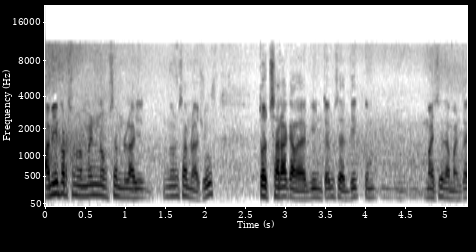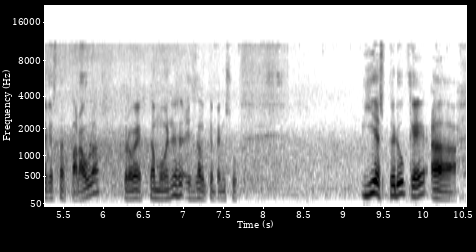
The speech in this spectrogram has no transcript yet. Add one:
a mi personalment no em sembla, no em sembla just. Tot serà que d'aquí un temps et dic que m'hagi de menjar aquestes paraules, però bé, de moment és, és el que penso. I espero que eh,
